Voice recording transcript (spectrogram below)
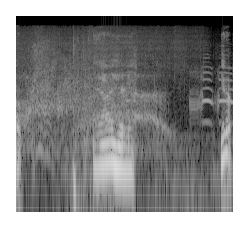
Oh. Yeah, I hear you. Get up.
